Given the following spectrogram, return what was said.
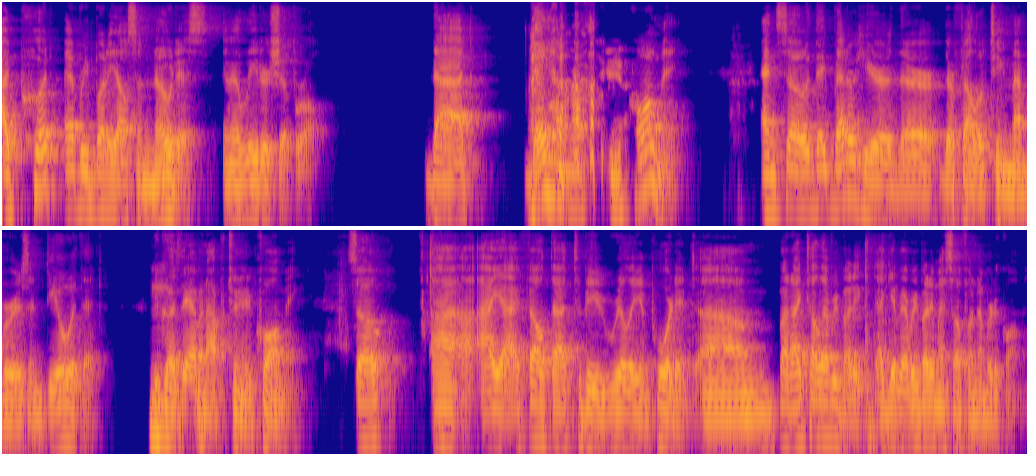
I put everybody else on notice in a leadership role that they have an opportunity to call me. And so they better hear their, their fellow team members and deal with it because mm-hmm. they have an opportunity to call me. So I, I, felt that to be really important. Um, but I tell everybody, I give everybody my cell phone number to call me.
